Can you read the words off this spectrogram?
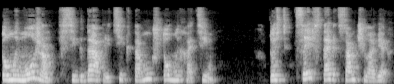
то мы можем всегда прийти к тому, что мы хотим. То есть цель ставит сам человек.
